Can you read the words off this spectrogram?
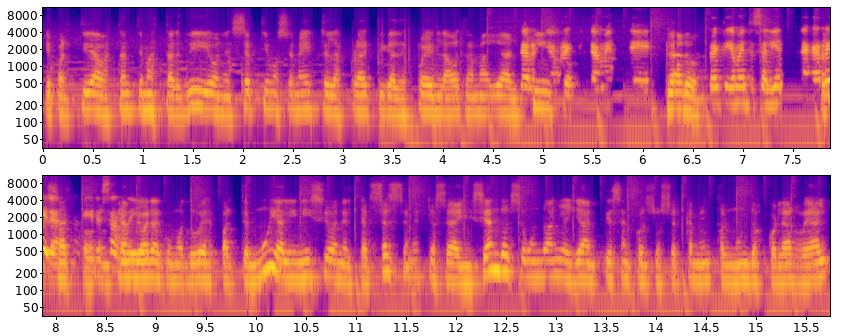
que partía bastante más tardío, en el séptimo semestre las prácticas, después en la otra malla al claro, quinto. prácticamente, claro. prácticamente saliendo de la carrera. Exacto. En cambio ahora, como tú ves, parte muy al inicio, en el tercer semestre, o sea, iniciando el segundo año, ya empiezan con su acercamiento al mundo escolar real,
